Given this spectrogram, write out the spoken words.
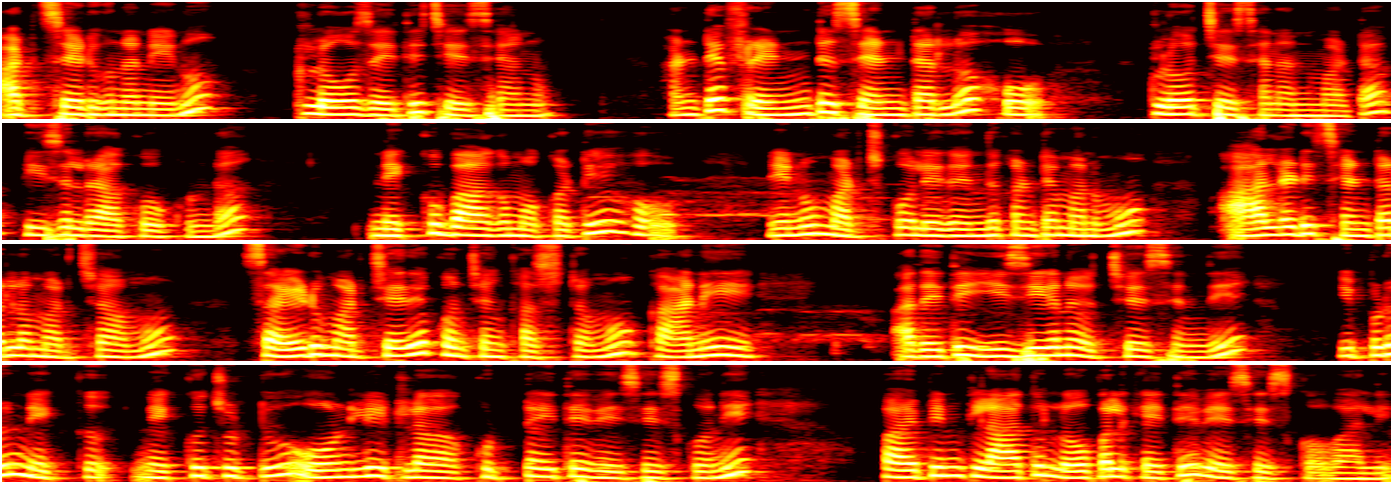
అటు సైడ్ కూడా నేను క్లోజ్ అయితే చేశాను. అంటే ఫ్రంట్ సెంటర్లో హో క్లోజ్ చేశాను అనమాట పీసులు రాకోకుండా నెక్ భాగం ఒకటి హో నేను మర్చుకోలేదు. ఎందుకంటే మనము ఆల్రెడీ సెంటర్లో మర్చాము. సైడ్ మర్చేదే కొంచెం కష్టము. కానీ అదైతే ఈజీగానే వచ్చేసింది. ఇప్పుడు నెక్ నెక్ చుట్టూ ఓన్లీ ఇట్లా కుట్టు అయితే వేసేసుకొని పైపింగ్ క్లాత్ లోపలికి అయితే వేసేసుకోవాలి.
